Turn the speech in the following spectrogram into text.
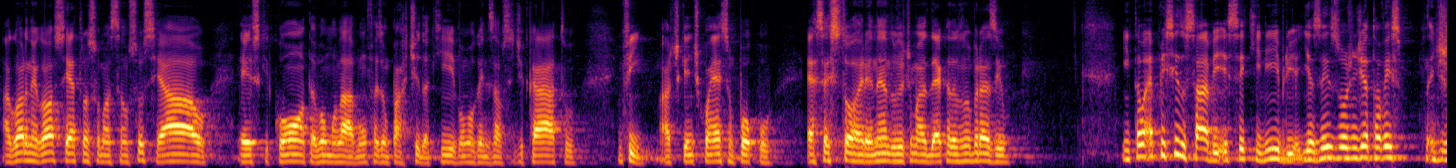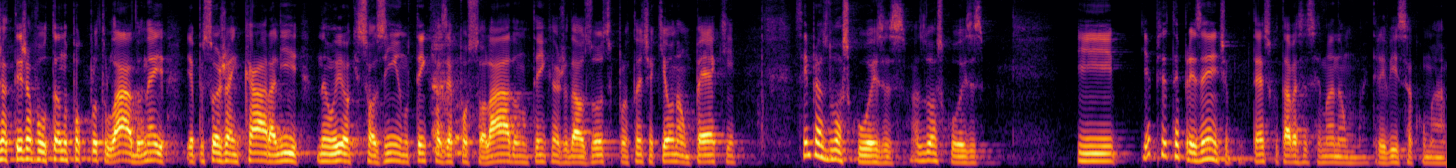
Agora o negócio é a transformação social, é isso que conta. Vamos lá, vamos fazer um partido aqui, vamos organizar o sindicato. Enfim, acho que a gente conhece um pouco essa história né, das últimas décadas no Brasil. Então é preciso, sabe, esse equilíbrio, e às vezes hoje em dia talvez a gente já esteja voltando um pouco para o outro lado, né? E a pessoa já encara ali, não, eu aqui sozinho, não tem que fazer apostolado, não tem que ajudar os outros, o importante é que eu não peque. Sempre as duas coisas, as duas coisas. E, e é preciso ter presente, até escutava essa semana uma entrevista com uma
